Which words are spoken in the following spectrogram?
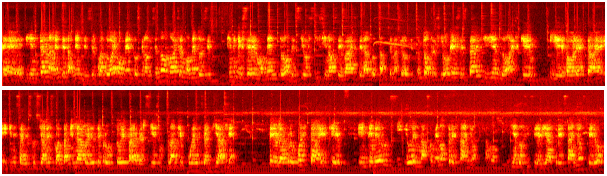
Eh, y internamente también decir, cuando hay momentos que nos dicen, no, no es el momento, es decir, tiene que ser el momento de sí o sí, si no se va esperando tanto demasiado tiempo. Entonces, lo que se está decidiendo es que, y ahora está en estas discusiones con también las redes de productores para ver si es un plan que puede ser viable, pero la propuesta es que el tener un sitio de más o menos tres años, estamos viendo si sería tres años, pero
